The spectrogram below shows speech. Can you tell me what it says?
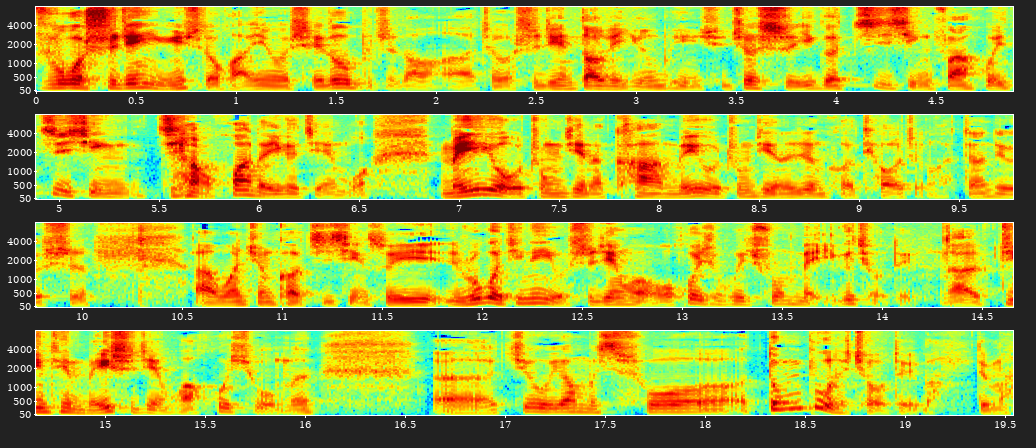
如果时间允许的话，因为谁都不知道啊，这个时间到底允不允许？这是一个即兴发挥、即兴讲话的一个节目，没有中间的咖，没有中间的任何调整啊，但就是，啊，完全靠即兴。所以，如果今天有时间的话，我或许会说每一个球队啊。今天没时间的话，或许我们。呃，就要么说东部的球队吧，对吗？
